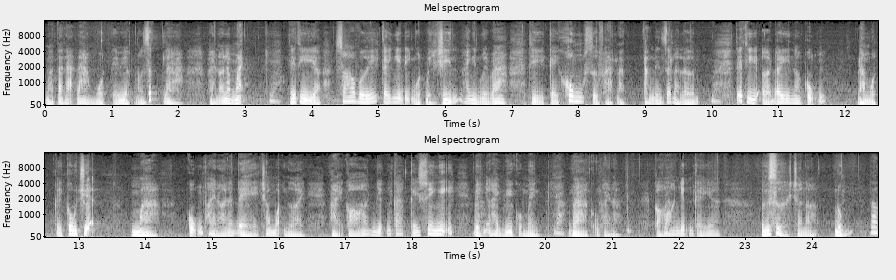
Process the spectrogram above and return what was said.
mà ta đã làm một cái việc nó rất là, phải nói là mạnh. Thế thì à, so với cái nghị định 179 2013 thì cái khung xử phạt là tăng lên rất là lớn. Thế thì ở đây nó cũng là một cái câu chuyện mà cũng phải nói là để cho mọi người phải có những các cái suy nghĩ về những hành vi của mình. Vâng. và cũng phải là có yeah. những cái à, ứng xử cho nó đúng Vâng,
